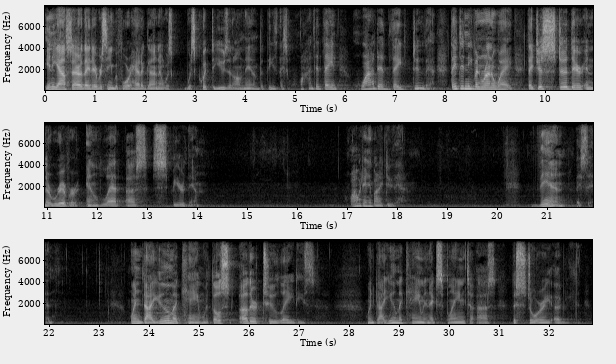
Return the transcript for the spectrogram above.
Any outsider they'd ever seen before had a gun and was, was quick to use it on them. But these, they said, why did they, why did they do that? They didn't even run away. They just stood there in the river and let us spear them. Why would anybody do that? Then, they said, when Dayuma came with those other two ladies, when Dayuma came and explained to us the story of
